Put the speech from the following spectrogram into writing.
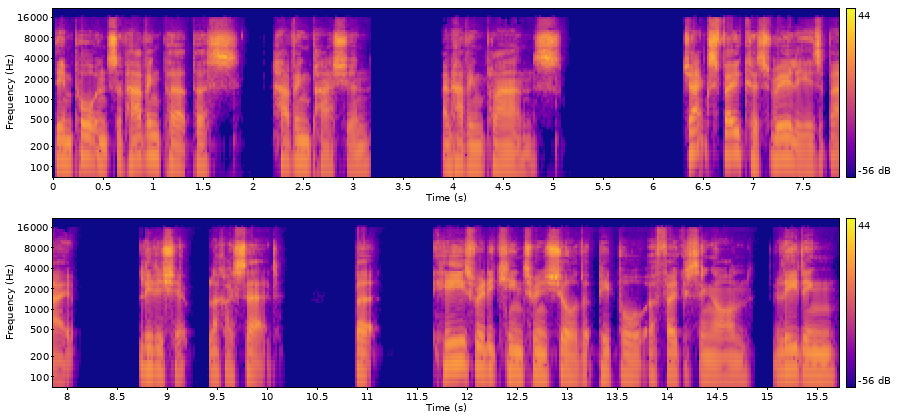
the importance of having purpose, having passion, and having plans. Jack's focus really is about leadership, like I said, but he's really keen to ensure that people are focusing on leading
